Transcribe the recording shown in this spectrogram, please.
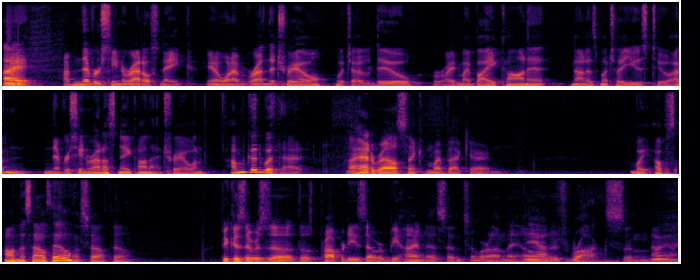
I've, I've never seen a rattlesnake. You know, when I run the trail, which I would do, ride my bike on it, not as much as I used to. I've never seen a rattlesnake on that trail, and I'm good with that. I had a rattlesnake in my backyard Wait, up on the South Hill? on the South Hill. Because there was uh, those properties that were behind us, and so we're on the hill. Yeah. There's rocks, and oh yeah,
